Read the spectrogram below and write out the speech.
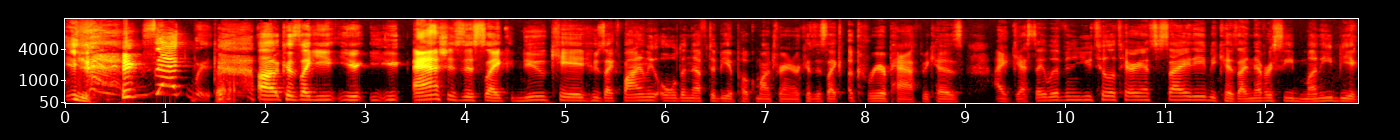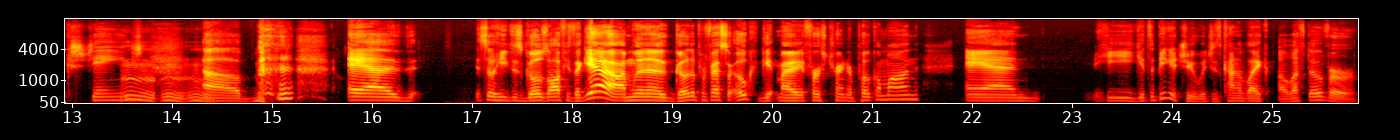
exactly. Because uh, like you, you, you, Ash is this like new kid who's like finally old enough to be a Pokemon trainer because it's like a career path. Because I guess they live in a utilitarian society because I never see money be exchanged. Mm, mm, mm. Um, and so he just goes off. He's like, "Yeah, I'm gonna go to Professor Oak get my first trainer Pokemon," and he gets a Pikachu, which is kind of like a leftover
